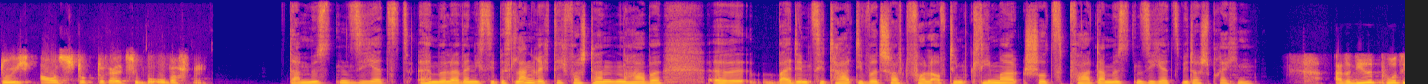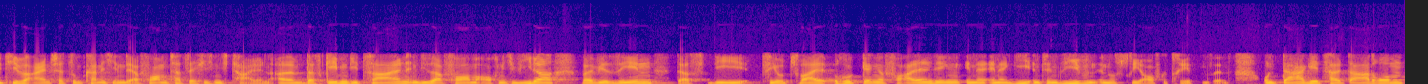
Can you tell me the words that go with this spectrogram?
durchaus strukturell zu beobachten. Da müssten Sie jetzt, Herr Müller, wenn ich Sie bislang richtig verstanden habe, äh, bei dem Zitat, die Wirtschaft voll auf dem Klimaschutzpfad, da müssten Sie jetzt widersprechen. Also diese positive Einschätzung kann ich in der Form tatsächlich nicht teilen. Ähm, das geben die Zahlen in dieser Form auch nicht wieder, weil wir sehen, dass die CO2-Rückgänge vor allen Dingen in der energieintensiven Industrie aufgetreten sind. Und da geht es halt darum,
